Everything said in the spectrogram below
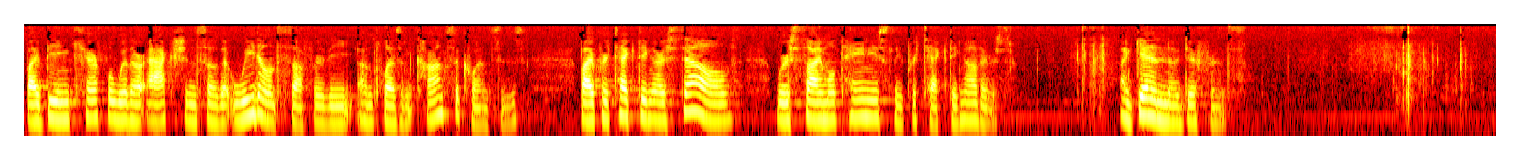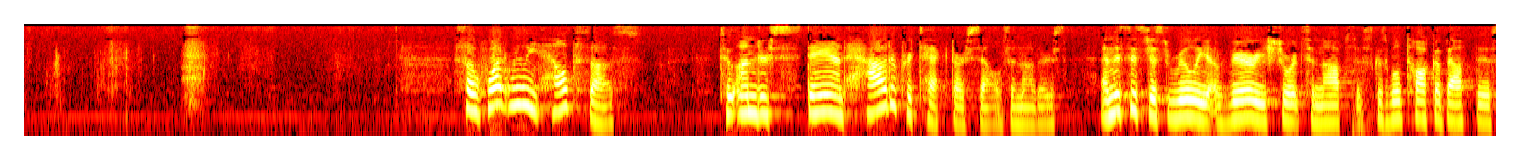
by being careful with our actions so that we don't suffer the unpleasant consequences, by protecting ourselves, we're simultaneously protecting others. Again, no difference. So what really helps us to understand how to protect ourselves and others, and this is just really a very short synopsis because we'll talk about this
